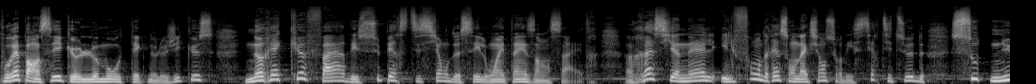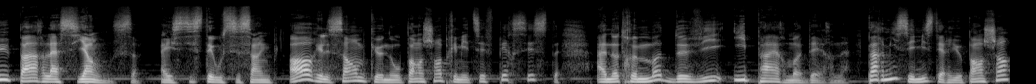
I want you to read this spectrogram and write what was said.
pourrait penser que l'Homo technologicus n'aurait que faire des superstitions de ses lointains ancêtres. Rationnel, il fonderait son action sur des certitudes soutenues par la science. Est-ce c'était aussi simple? Or, il semble que nos penchants primitifs persistent à notre mode de vie hyper moderne. Parmi ces mystérieux penchants,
